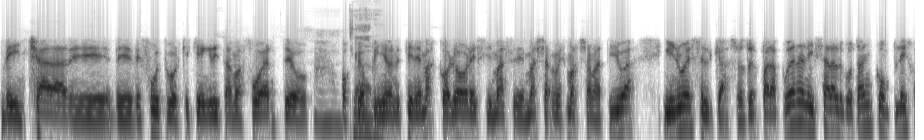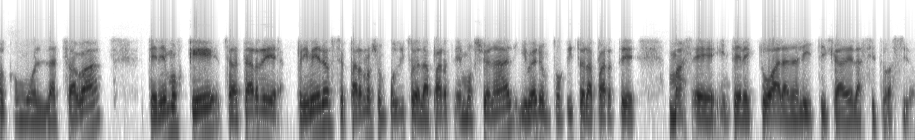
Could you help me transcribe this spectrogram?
hinchada de, fútbol, que quién grita más fuerte o, qué opinión tiene más colores y más, más, es más llamativa, y no es el caso. Entonces, para poder analizar algo tan complejo como la Chabá, tenemos que tratar de, primero, separarnos un poquito de la parte emocional y ver un poquito la parte más eh, intelectual, analítica de la situación.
